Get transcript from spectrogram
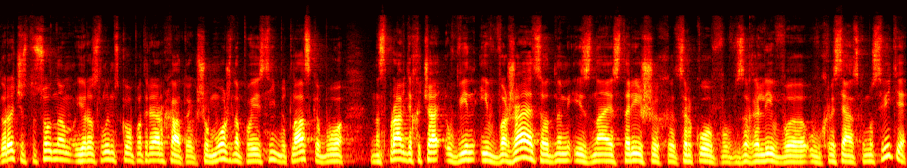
До речі, стосовно Єрусалимського патріархату, якщо можна, поясніть, будь ласка, бо насправді, хоча він і вважається одним із найстаріших церков взагалі в, в християнському світі,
